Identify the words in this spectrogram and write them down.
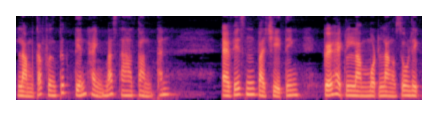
làm các phương thức tiến hành massage toàn thân. Evis và Chỉ Tinh kế hoạch làm một làng du lịch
